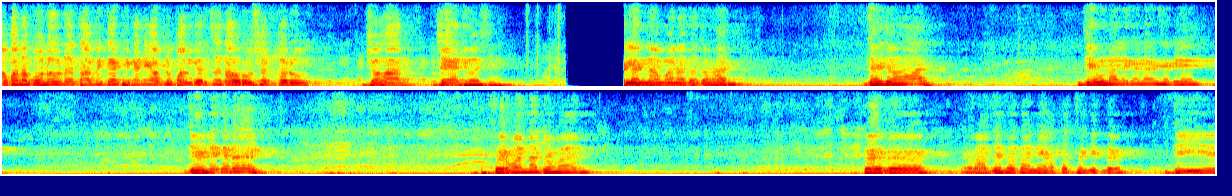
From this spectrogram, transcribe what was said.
आम्हाला बोलवलं तर आम्ही त्या ठिकाणी आपलं पालघरचं नाव रोशन करू. जोहार जय आदिवासी. सगळ्यांना मानाचा जोहार. जय जोहार. जेवून आले का नाही सगळे? जेवले का नाही? सर्वांना जोहार. तर राजे दादाने आताच सांगितलं जे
